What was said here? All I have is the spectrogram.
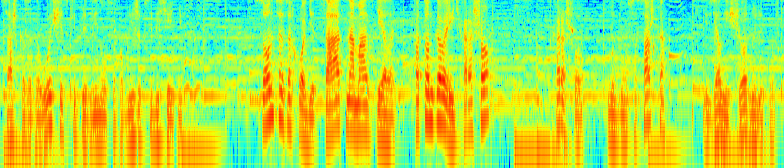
Сашка заговорщицки придвинулся поближе к собеседнику. «Солнце заходит, Саад намаз делать. Потом говорить, хорошо?» «Хорошо», — улыбнулся Сашка и взял еще одну лепешку.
